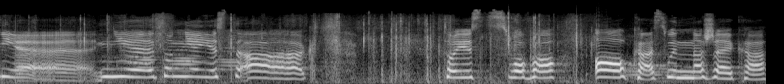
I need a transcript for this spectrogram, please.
Nie, nie, to nie jest akt. To jest słowo oka, słynna rzeka.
